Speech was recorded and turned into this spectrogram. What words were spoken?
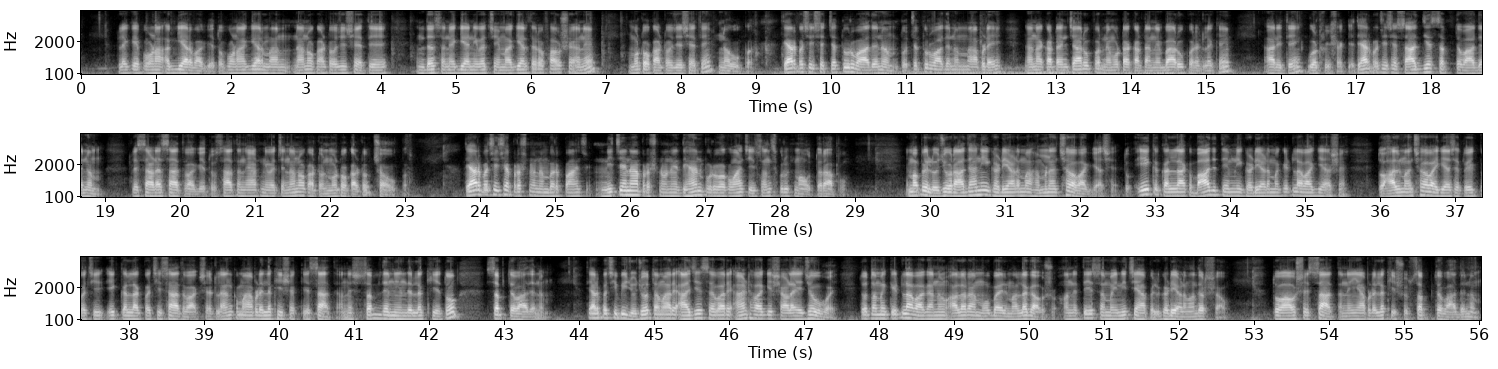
એટલે કે પોણા અગિયાર વાગે. તો પોણા અગિયારમાં નાનો કાંટો જે છે તે દસ અને અગિયારની વચ્ચે એમાં અગિયાર તરફ આવશે અને મોટો કાંટો જે છે તે નવ ઉપર. ત્યાર પછી છે ચતુર્વાદનમ. તો ચતુર્વાદનમમાં આપણે નાના કાંટાને ચાર ઉપર ને મોટા કાંટાને બાર ઉપર એટલે કે આ રીતે ગોઠવી શકીએ. ત્યાર પછી છે સાધ્ય સપ્તવાદનમ, એટલે સાડા સાત વાગે. તો સાત અને આઠની વચ્ચે નાનો કાંટો અને મોટો કાંટો છ ઉપર. ત્યાર પછી છે પ્રશ્ન નંબર પાંચ, નીચેના પ્રશ્નોને ધ્યાનપૂર્વક વાંચી સંસ્કૃતમાં ઉત્તર આપો. એમાં પેલો, જો રાધાની ઘડિયાળમાં હમણાં છ વાગ્યા છે, તો એક કલાક બાદ તેમની ઘડિયાળમાં કેટલા વાગ્યા હશે? તો હાલમાં છ વાગ્યા છે, તો એક પછી, એક કલાક પછી સાત વાગશે. એટલે અંકમાં આપણે લખી શકીએ સાત અને શબ્દની અંદર લખીએ તો સપ્તવાદનમ. ત્યાર પછી બીજું, જો તમારે આજે સવારે આઠ વાગે શાળાએ જવું હોય, તો તમે કેટલા વાગ્યાનો અલાર્મ મોબાઈલમાં લગાવશો અને તે સમય નીચે આપેલ ઘડિયાળમાં દર્શાવો. તો આવશે સાત અને અહીંયા આપણે લખીશું સપ્તવાદનમ.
